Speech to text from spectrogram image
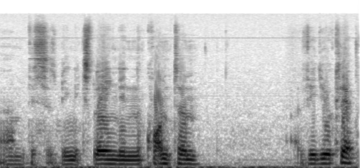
um, this has been explained in the quantum video clip.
